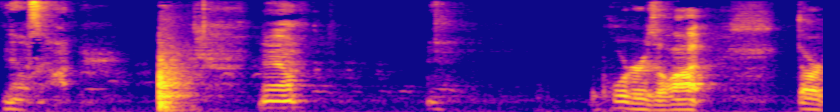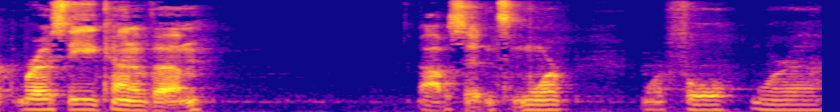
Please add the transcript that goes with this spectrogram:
No, it's not. No, porter is a lot dark roasty, kind of um, opposite. It's more more full, more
